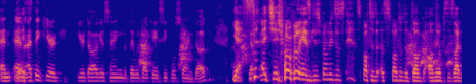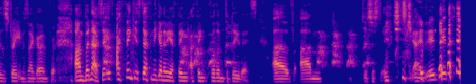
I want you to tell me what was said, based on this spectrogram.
and and I think your your dog is saying that they would like a sequel starring Dug. I'm yes, she probably is because she probably just spotted spotted a dog on the opposite side of the street and is now going for it. Um, but no, so I think it's definitely going to be a thing. I think for them to do this of um, it's just, just it, it,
